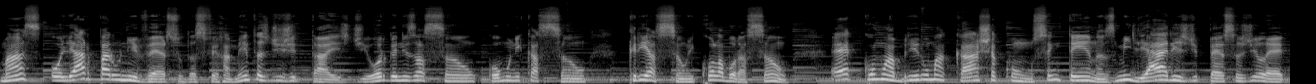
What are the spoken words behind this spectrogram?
Mas olhar para o universo das ferramentas digitais de organização, comunicação, criação e colaboração é como abrir uma caixa com centenas, milhares de peças de Lego.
